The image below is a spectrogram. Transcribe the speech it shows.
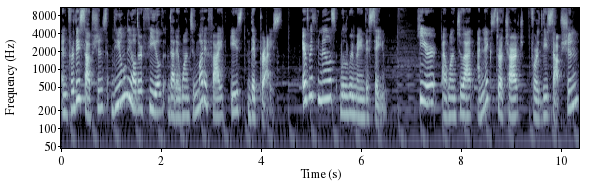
And for these options, the only other field that I want to modify is the price. Everything else will remain the same. Here, I want to add an extra charge for this option.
